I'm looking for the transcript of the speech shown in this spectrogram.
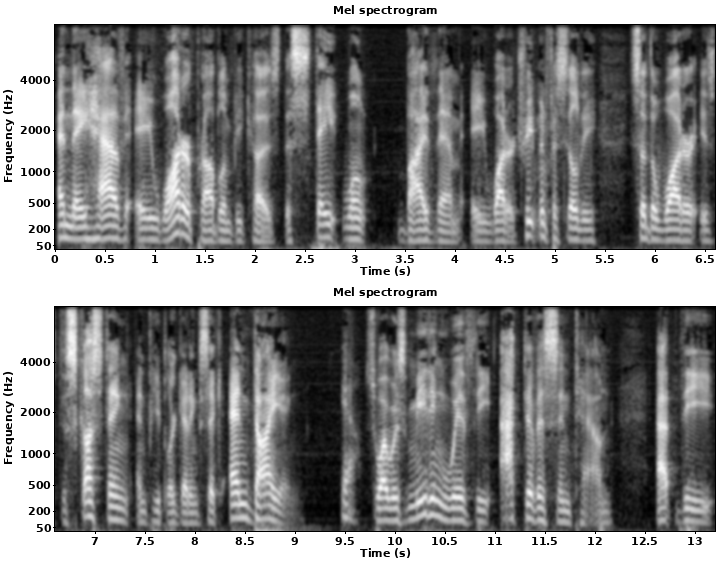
and they have a water problem because the state won't buy them a water treatment facility. So the water is disgusting and people are getting sick and dying. Yeah. So I was meeting with the activists in town at the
